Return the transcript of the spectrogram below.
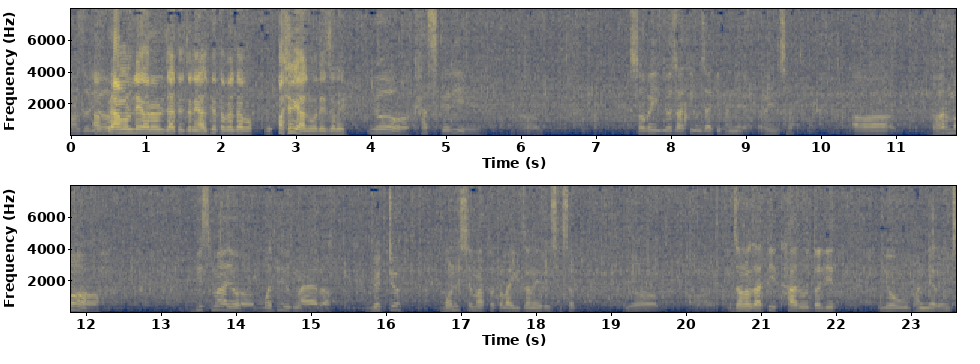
हजुर ब्राह्मणले अरू अरू जातिले जनै हाल्थ्यो तपाईँले त अब कसरी हाल्नु हुँदैछ जनै यो खास गरी सबै यो जाति ऊ जाति भन्ने रहन्छ। धर्म बिचमा यो मध्ययुगमा आएर मेट्यो। मनुष्य मात्रको लागि जनै रहेछ सर यो जनजाति थारू दलित यो ऊ भन्ने रहन्छ।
